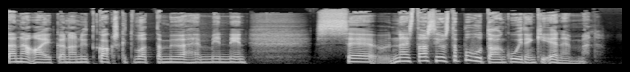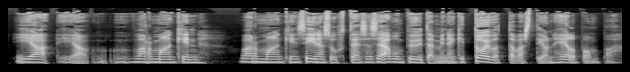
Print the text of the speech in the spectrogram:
tänä aikana, nyt 20 vuotta myöhemmin, niin se, näistä asioista puhutaan kuitenkin enemmän. Ja, ja varmaankin, varmaankin siinä suhteessa se avun pyytäminenkin toivottavasti on helpompaa.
